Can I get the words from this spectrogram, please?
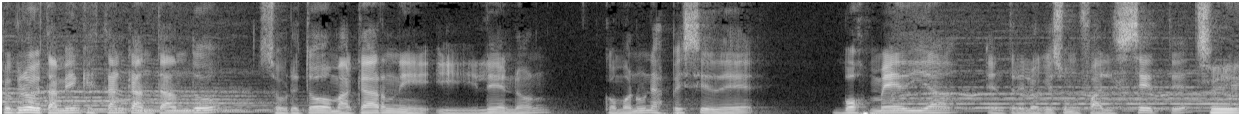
Yo creo que también que están cantando, sobre todo McCartney y Lennon, como en una especie de voz media entre lo que es un falsete Sí.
